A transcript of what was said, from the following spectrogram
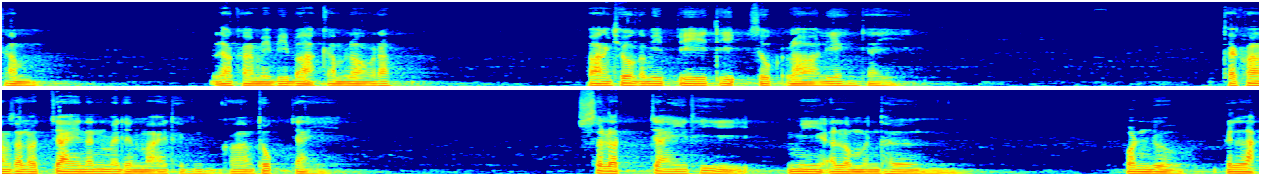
กรรม แล้วก็มีวิบากกรรมรองรับ บางช่วงก็มีปีติสุขหล่อเลี้ยงใจ แต่ความสลดใจนั้นไม่ได้หมายถึงความทุกข์ใจ สลดใจที่มีอารมณ์บันเทิงปนอยู่เป็นหลัก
